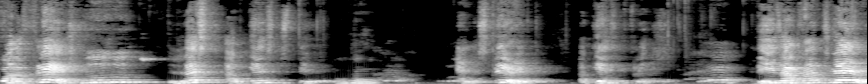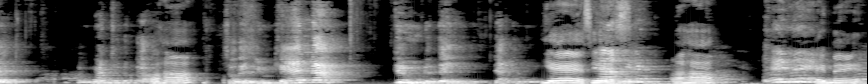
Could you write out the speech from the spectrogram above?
for the flesh Mm-hmm. lust against the spirit, Mm-hmm. and the spirit against the flesh. These are contrary the one to the Uh other, huh. so that you cannot do the things that you want. Yes. Yes. Uh huh. Amen. Amen.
